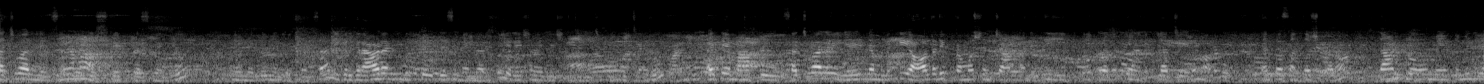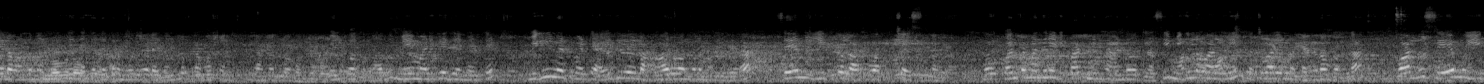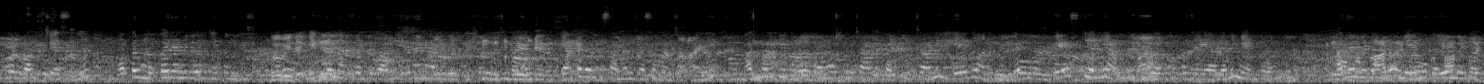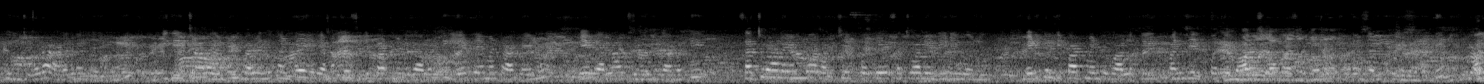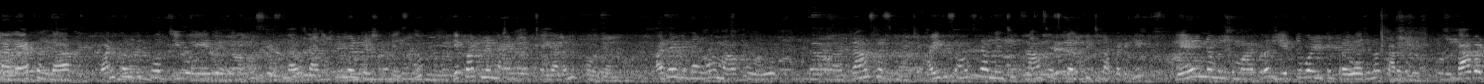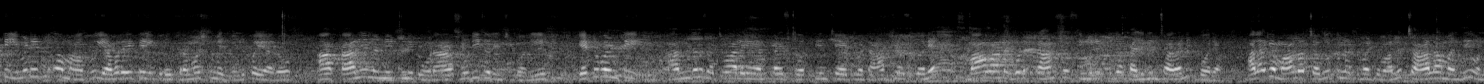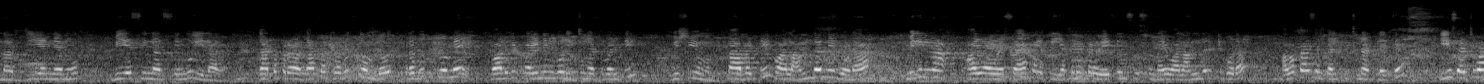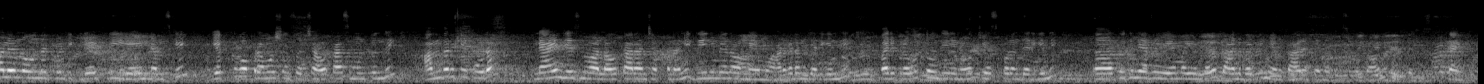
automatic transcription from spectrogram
సచివాలయ secretary state president నేను నెల్లూరు నుంచి వచ్చాను సార్. ఇక్కడికి రావడానికి ముఖ్య ఉద్దేశం ఏంటంటే రేషనలైజేషన్ గురించి పంపించారు. అయితే మాకు సచివాలయ ఏఎన్ఎంలకి ఆల్రెడీ ప్రమోషన్ ఛానల్ అనేది ఈ ప్రభుత్వం డిక్లేర్ చేయడం మాకు ఎంతో సంతోషకరం. దాంట్లో మేము తొమ్మిది వేల వంద మంది దగ్గర దగ్గర మూడు వేల ఐదు వందలు ప్రమోషన్ లండన్లో వెళ్ళిపోతున్నారు. మేము అడిగేది ఏంటంటే మిగిలినటువంటి ఐదు వేల ఆరు వందల మంది కూడా సేమ్ ఈక్వల్ ఆఫ్ వర్క్ చేస్తున్నారు. కొంతమందిని డిపార్ట్మెంట్ హ్యాండ్ ఓవర్ చేసి మిగిలిన వాళ్ళని సచివాలయంలో పెట్టడం వల్ల వాళ్ళు సేమ్ ఈక్వల్ వర్క్ చేస్తూ ఒకరు ముప్పై రెండు వేలు జీతం తీసుకుంటూ మిగిలినటువంటి వాళ్ళు ఇరవై నాలుగు వేలు తీసుకుంటున్నారు ఎంతవరకు సమంజసం అని చెప్పండి. అందరికీ కూడా ప్రమోషన్ ఛానల్ కల్పించాలి లేదు అనుకుంటే పే స్కేల్ని అందరికీ వర్తింపజేయాలని మేము కోరుతున్నాం అదేవిధంగా మేము బయోమెట్రిక్ గురించి కూడా అడగడం జరిగింది. ఇది చాలా ఇబ్బంది ఎందుకంటే ఎమర్జెన్సీ డిపార్ట్మెంట్ కాబట్టి ఏ టైం అంటే ఆ టైము మేము వెళ్ళాల్సి ఉంటుంది కాబట్టి సచివాలయంలో వర్క్ చేయకపోతే సచివాలయం డీడీఓలు మెడికల్ డిపార్ట్మెంట్ వాళ్ళకి పని చేయకపోతే వాళ్ళు అలా లేకుండా వన్ ట్వంటీ ఫోర్ జీవో ఏదైతే రిలీజ్ చేస్తున్నారో దాన్ని ఇంప్లిమెంటేషన్ చేస్తూ డిపార్ట్మెంట్ హ్యాండ్ చేయాలని కోరాను అదేవిధంగా మాకు ట్రాన్స్ఫర్స్ గురించి ఐదు సంవత్సరాల నుంచి ట్రాన్స్ఫర్స్ కల్పించినప్పటికీ ఏఎన్ఎంలకు మాత్రం ఎటువంటి ప్రయోజనం కలగలేదు. కాబట్టి ఇమీడియట్గా మాకు ఎవరైతే ఇప్పుడు ప్రమోషన్ మీద వెళ్ళిపోయారో ఆ ఖాళీలన్నింటినీ కూడా క్రోడీకరించుకొని ఎటువంటి అందరు సచివాలయం ఎంప్లాయీస్ వర్తించేటువంటి ఆప్షన్స్తోనే మా వాళ్ళకు కూడా ట్రాన్స్ఫర్స్ ఇమీడియట్గా కలిగించాలని కోరాం. అలాగే మాలో చదువుకున్నటువంటి వాళ్ళు చాలామంది ఉన్నారు. జిఎన్ఎం బీఎస్సీ నర్సింగ్ ఇలా గత ప్ర గత ప్రభుత్వంలో ప్రభుత్వమే వాళ్ళకి ట్రైనింగ్ కూడా ఇచ్చినటువంటి విషయం ఉంది. కాబట్టి వాళ్ళందరినీ కూడా మిగిలిన ఆయా ఆయా శాఖలకి ఎక్కడెక్కడ వేకెన్సీస్ ఉన్నాయో వాళ్ళందరికీ కూడా అవకాశం కల్పించినట్లయితే ఈ సచివాలయంలో ఉన్నటువంటి గ్రేడ్ త్రీ ఏఎన్ఎంస్కి ఎక్కువ ప్రమోషన్స్ వచ్చే అవకాశం ఉంటుంది. అందరికీ కూడా న్యాయం చేసిన వాళ్ళు అవుతారని చెప్పనని దీని మీద మేము అడగడం జరిగింది. మరి ప్రభుత్వం దీన్ని నోట్ చేసుకోవడం జరిగింది. తుది నిర్ణయం ఏమై ఉంటుందో దాన్ని బట్టి మేము కార్యాచరణ తీసుకుంటాము. Thank you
